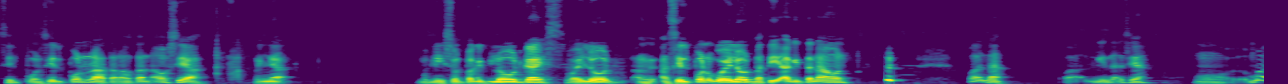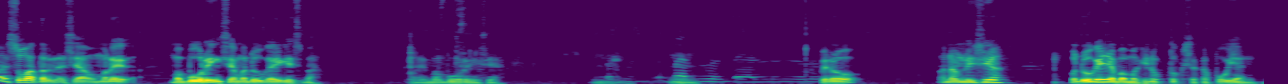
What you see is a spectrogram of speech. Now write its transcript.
Cellphone, cellphone na, tanaw-tanaw siya. Kanya, maglisod pag load guys. Why load? Ang, ang cellphone ug why load, bati agit tanahon. Wala. Wa gina siya. Oh, mo suwat na siya. Mo maboring siya madugay guys ba. Ay, maboring siya. Mm. Pero anam ni siya? Madugay niya ba maghinuktok siya kapuyan.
